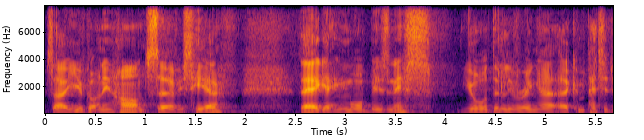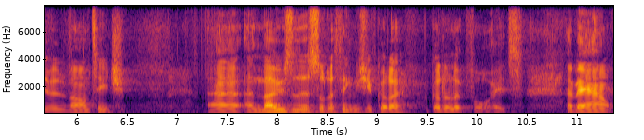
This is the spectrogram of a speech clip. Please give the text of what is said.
So you've got an enhanced service here. They're getting more business. You're delivering a, a competitive advantage. Uh, and those are the sort of things you've got to, got to look for. It's about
